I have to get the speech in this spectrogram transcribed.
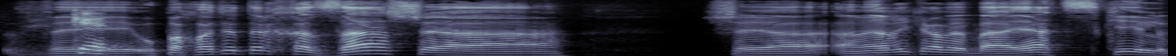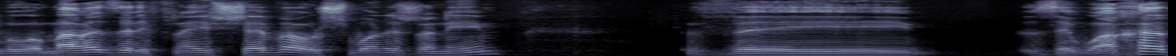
כן. והוא פחות או יותר חזה שה... שאמריקה בבעיית skill, והוא אמר את זה לפני שבע או שמונה שנים, וזה זה וואחד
